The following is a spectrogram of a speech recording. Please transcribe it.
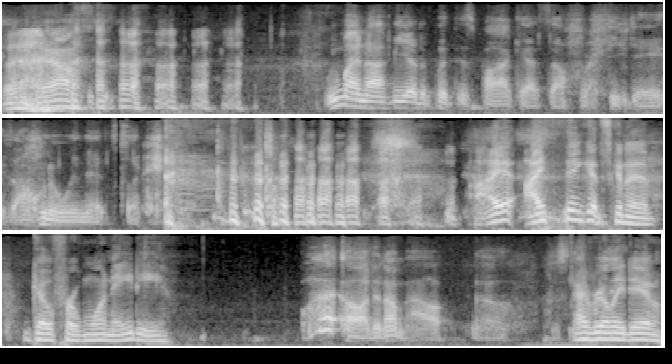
yeah, We might not be able to put this podcast out for a few days. I want to win that sucker. I I think it's gonna go for one eighty. what? Oh, then I'm out. No. Just I really do.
